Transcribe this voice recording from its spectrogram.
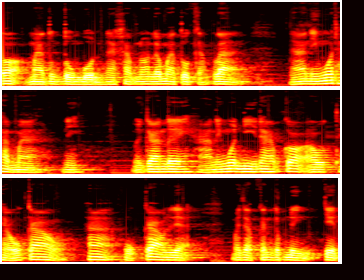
ก็มาตรงๆบนนะครับเนาะแล้วมาตัวกลับล่างนะในงวดถัดมานี่เหมือนกันเลยหาในงวดนี้นะครับก็เอาแถว 9 5 6 9นี่แหละมาจับกันกับ 1 7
